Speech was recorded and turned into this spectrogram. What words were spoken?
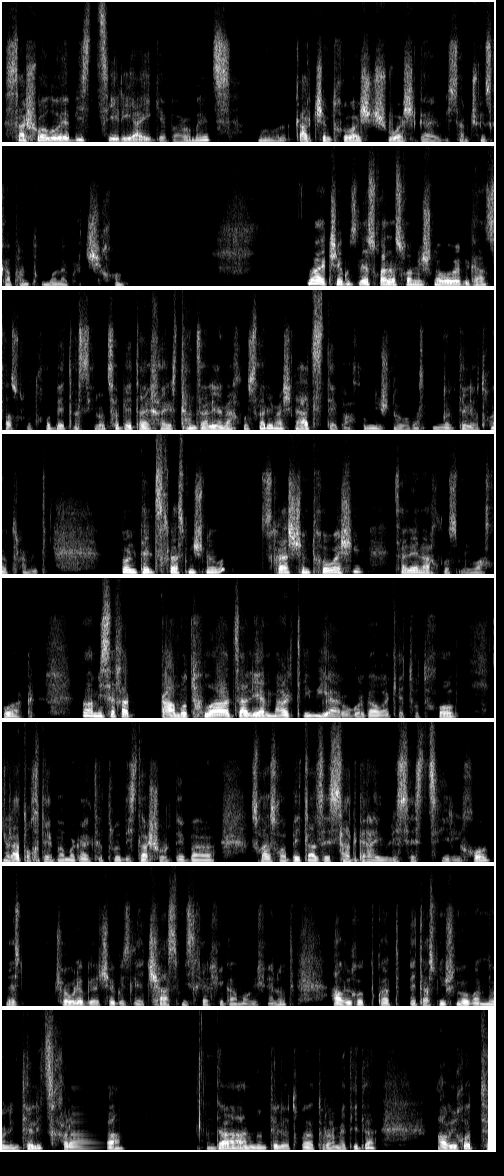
საშუალოების წირი აიგება, რომელიც ну, კარგ შემთხვევაში შუაში გაივლის ამ ჩვენს გაფანტულ მონაკვეთში, ხო? ну, აქ შეგვიძლია სხვადასხვა მნიშვნელობები განსაზღვროთ, ხო, ბეტასი, როცა ბეტა ახლა ერთთან ძალიან ახლოს არის, მაშინ აცდება, ხო, მნიშვნელობას 0.98. 0.9 მნიშვნელობა 9 შემთხვევაში ძალიან ახლოს მივა, ხო, აქ. ну, ამის ახლა გამოთვლა ძალიან მარტივია, როგორ გავაკეთოთ, ხო? რატო ხდება მაგალითად, როდის დაშორდება სხვა სხვა ბეტაზე სად გაივლის ეს წირი, ხო? ეს ჩვეულებრივად შეგვიძლია ჩასმის ხერხი გამოვიყენოთ, ავიღოთ თქვა ბეტას მნიშვნელობა 0.9 და ან 0.98 და ავიღოთ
